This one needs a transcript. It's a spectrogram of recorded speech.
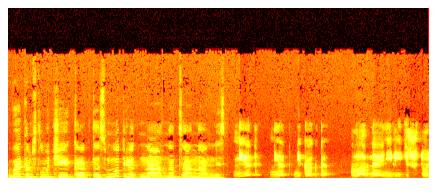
В этом случае как-то смотрят на национальность? Нет, нет, никогда. Главное, они видят, что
